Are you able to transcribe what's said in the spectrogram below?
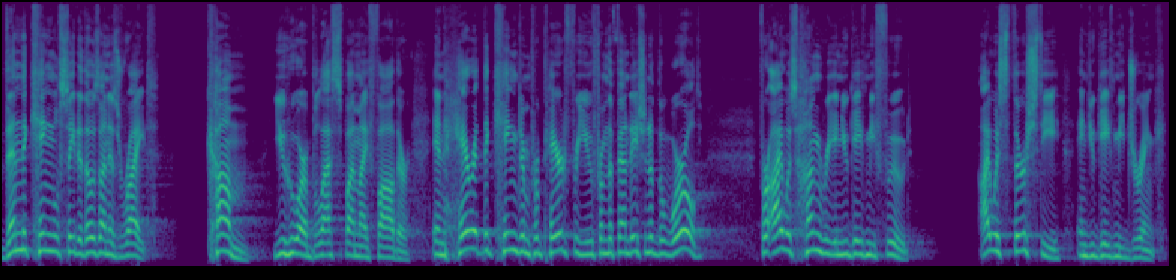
Then the king will say to those on his right, Come you who are blessed by my Father. Inherit the kingdom prepared for you from the foundation of the world. For I was hungry, and you gave me food. I was thirsty, and you gave me drink.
